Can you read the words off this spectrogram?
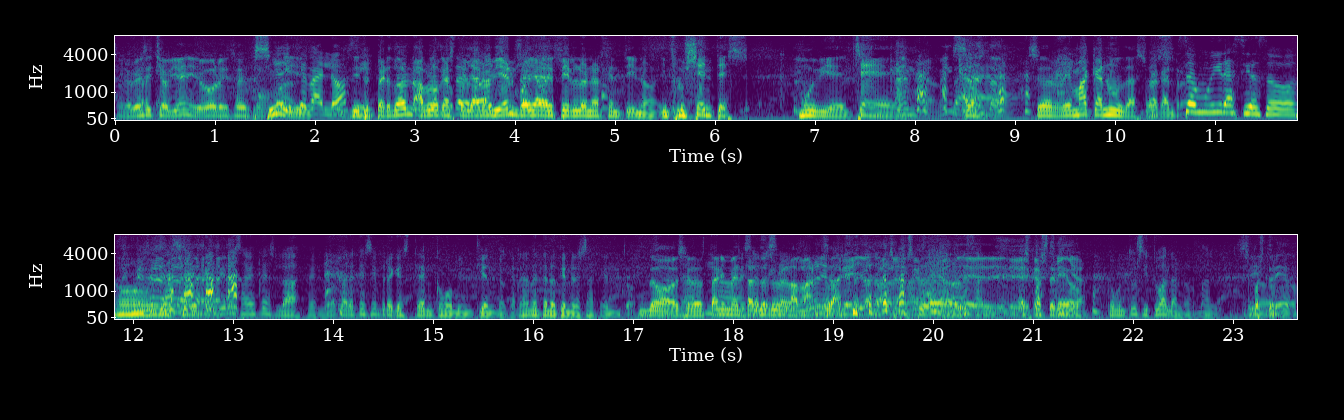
Se lo habías dicho bien y luego lo dices como... Sí, dice, Sí. perdón, hablo Perdón, castellano bien, voy a decirlo en argentino. Influyentes. Muy bien, che. encanta, me encanta. Sos macanuda, sos. Son muy graciosos. Oh, Los argentinos a veces lo hacen, ¿no? Parece siempre que estén como mintiendo, que realmente no tienen ese acento. No, se lo están No, inventando sobre sí, la marcha. Es postureo. Como tú, si tú hablas normal. Es postureo.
